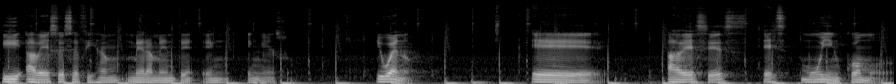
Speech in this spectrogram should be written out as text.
y a veces se fijan meramente en, eso. Y bueno, a veces es muy incómodo.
